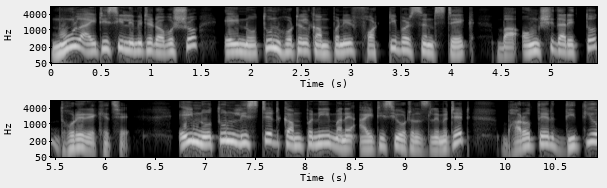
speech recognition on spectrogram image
মূল আইটিসি লিমিটেড অবশ্য এই নতুন হোটেল কোম্পানির ফর্টি পার্সেন্ট স্টেক বা অংশীদারিত্ব ধরে রেখেছে। এই নতুন লিস্টেড কোম্পানি মানে আইটিসি হোটেলস লিমিটেড ভারতের দ্বিতীয়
